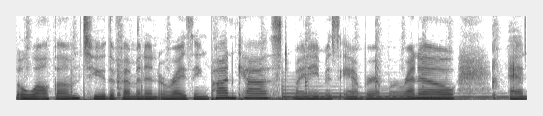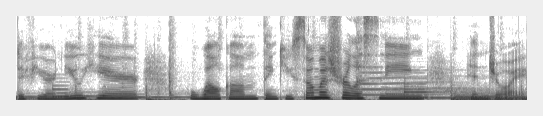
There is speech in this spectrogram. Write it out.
and welcome to the Feminine Rising podcast. My name is Amber Moreno, and if you are new here, welcome. Thank you so much for listening. Enjoy.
